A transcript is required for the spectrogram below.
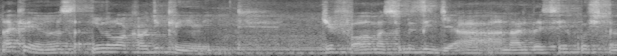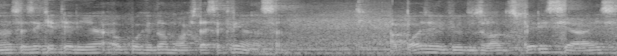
na criança e no local de crime, de forma a subsidiar a análise das circunstâncias em que teria ocorrido a morte dessa criança. Após o envio dos laudos periciais,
